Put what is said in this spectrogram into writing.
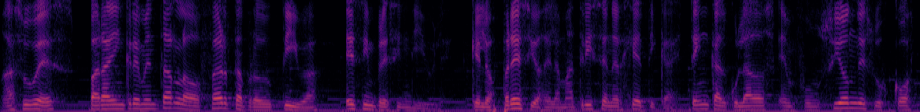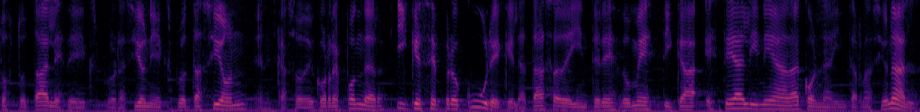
A su vez, para incrementar la oferta productiva, es imprescindible que los precios de la matriz energética estén calculados en función de sus costos totales de exploración y explotación, en el caso de corresponder, y que se procure que la tasa de interés doméstica esté alineada con la internacional,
